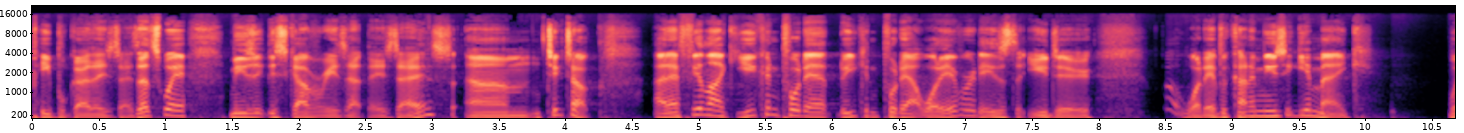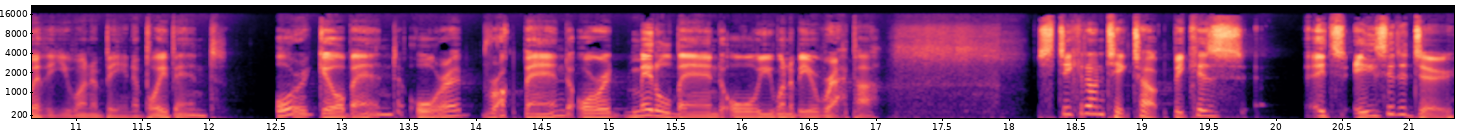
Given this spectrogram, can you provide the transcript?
people go these days. That's where music discovery is at these days. Um, TikTok, and I feel like you can put out you can put out whatever it is that you do, whatever kind of music you make, whether you want to be in a boy band or a girl band or a rock band or a metal band or you want to be a rapper. Stick it on TikTok because it's easy to do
